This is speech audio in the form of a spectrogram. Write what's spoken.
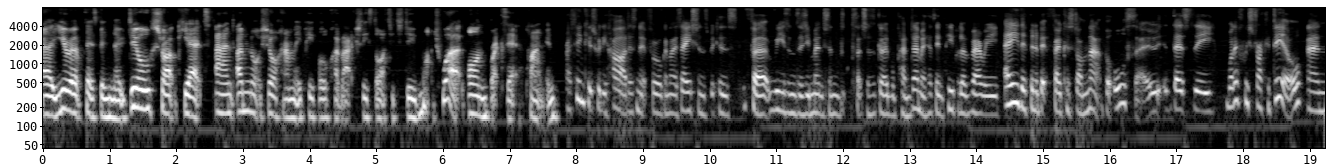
uh, Europe. There's been no deal struck yet, and I'm not sure how many people have actually started to do much work on Brexit planning. I think it's really hard, isn't it, for organisations because for reasons as you mentioned, such as a global pandemic, I think people are very a they've been a bit focused on that, but also there's the what if we strike a deal and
